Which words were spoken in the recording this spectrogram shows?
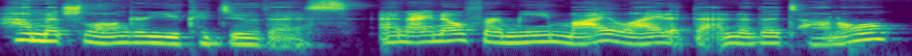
how much longer you could do this. And I know for me, my light at the end of the tunnel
